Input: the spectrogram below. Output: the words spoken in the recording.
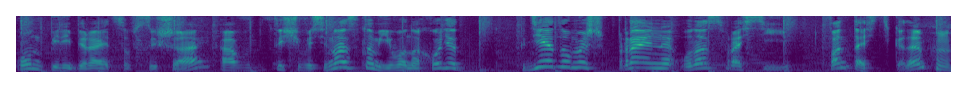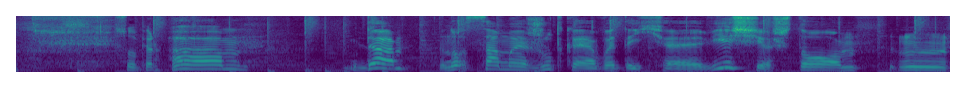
он перебирается в США, а в 2018 его находят, где, думаешь, правильно, у нас в России. Фантастика, да? Хм, супер. А, да, но самое жуткое в этой э, вещи, что м-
